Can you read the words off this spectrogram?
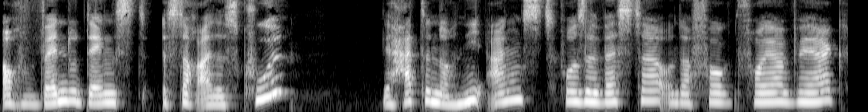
auch wenn du denkst, ist doch alles cool. Der hatte noch nie Angst vor Silvester oder vor Feuerwerk.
